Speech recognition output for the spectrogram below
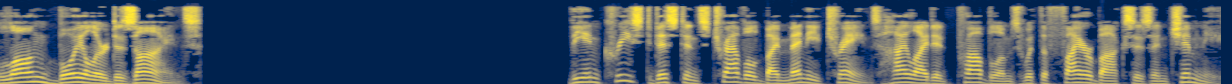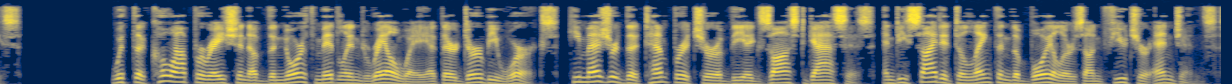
Long boiler designs The increased distance traveled by many trains highlighted problems with the fireboxes and chimneys. With the cooperation of the North Midland Railway at their Derby works, he measured the temperature of the exhaust gases, and decided to lengthen the boilers on future engines.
